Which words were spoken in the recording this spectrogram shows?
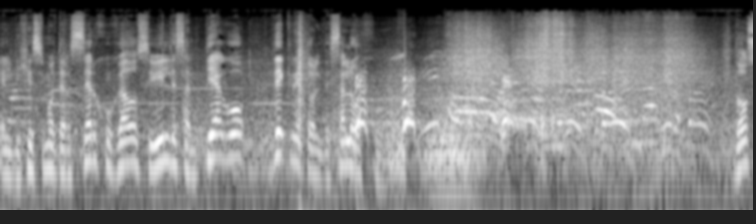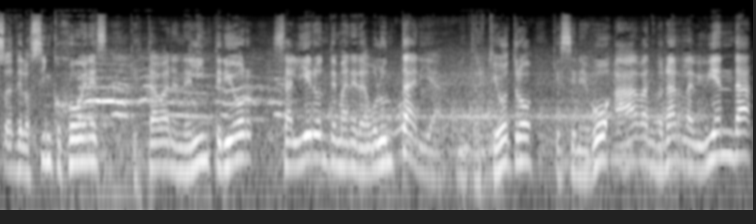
el vigésimo tercer juzgado civil de Santiago decretó el desalojo. Dos de los cinco jóvenes que estaban en el interior salieron de manera voluntaria, mientras que otro, que se negó a abandonar la vivienda,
